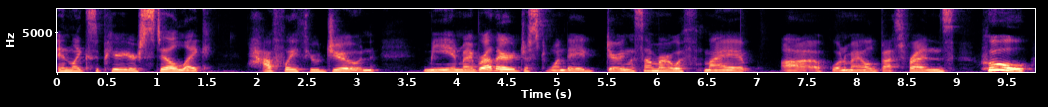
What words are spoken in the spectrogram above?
in Lake Superior still like halfway through June. Me and my brother just one day during the summer with my uh, one of my old best friends, who,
